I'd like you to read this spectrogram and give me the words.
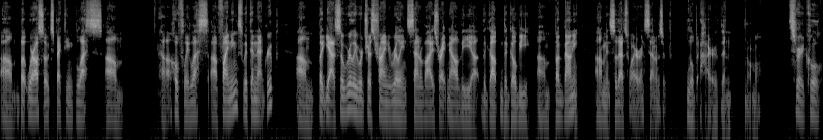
Um, but we're also expecting less, uh, hopefully less uh, findings within that group. Um, but yeah, so really, we're just trying to really incentivize right now the uh, the Go- the Gobi um, bug bounty, um, and so that's why our incentives are a little bit higher than normal. It's very cool.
